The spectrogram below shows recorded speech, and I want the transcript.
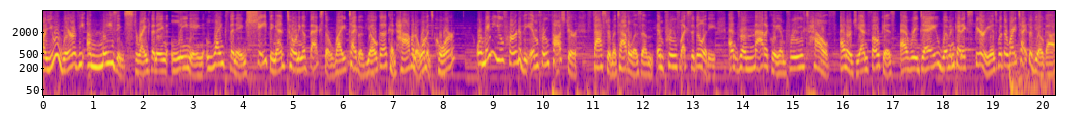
Are you aware of the amazing strengthening, leaning, lengthening, shaping, and toning effects the right type of yoga can have on a woman's core? Or maybe you've heard of the improved posture, faster metabolism, improved flexibility, and dramatically improved health, energy, and focus every day women can experience with the right type of yoga.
